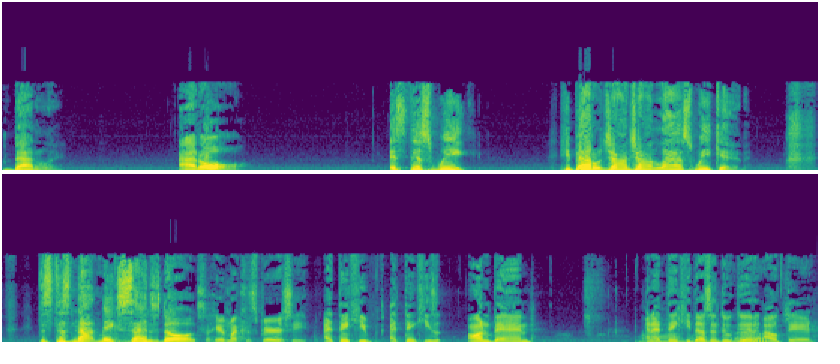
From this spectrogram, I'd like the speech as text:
battling at all. It's this week. He battled John John last weekend. This does not make sense, dog. So here's my conspiracy. I think he I think he's on ban, and I think he oh doesn't do good out there.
